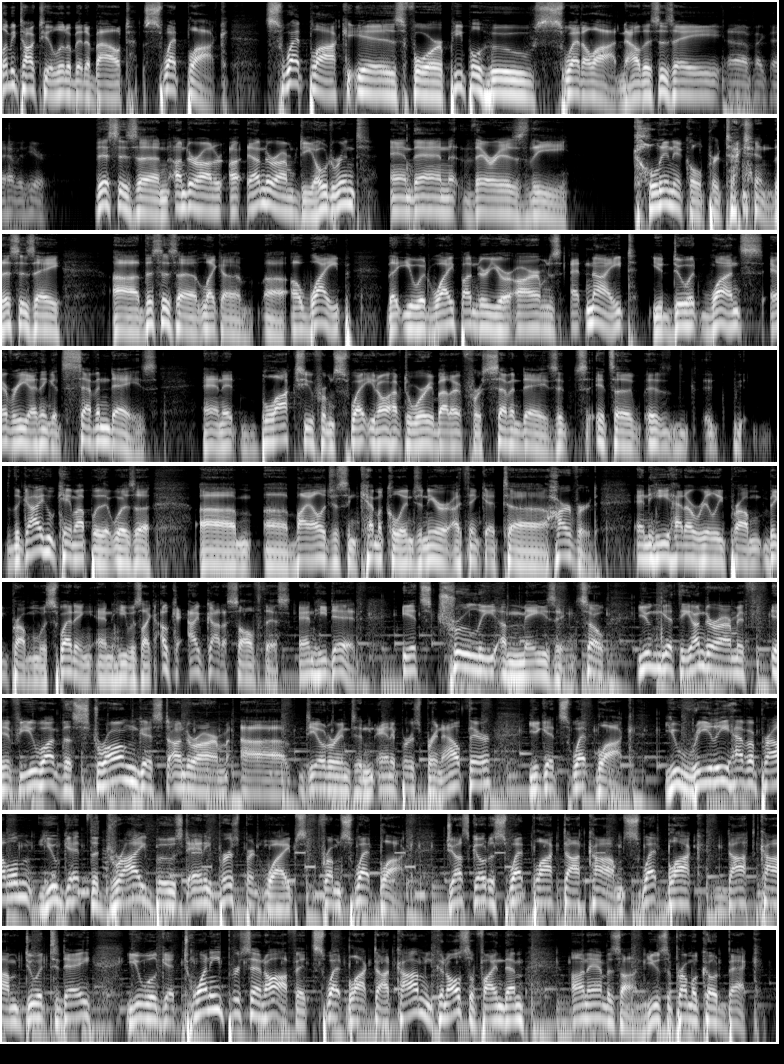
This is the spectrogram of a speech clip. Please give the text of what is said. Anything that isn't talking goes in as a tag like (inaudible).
let me talk to you a little bit about Sweat Block. Sweat Block is for people who sweat a lot. Now, this is a, uh, in fact, I have it here. This is an underarm, uh, underarm deodorant, and then there is the clinical (laughs) protection. This is a uh, this is a like a uh, a wipe that you would wipe under your arms at night. You do it once every, I think it's seven days, and it blocks you from sweat. You don't have to worry about it for seven days. It's it's a it's, the guy who came up with it was a, um, a biologist and chemical engineer, I think, at uh, Harvard, and he had a really problem, big problem with sweating, and he was like, "Okay, I've got to solve this," and he did. It's truly amazing. So you can get the underarm if if you want the strongest underarm uh, deodorant and antiperspirant out there. You get Sweat Block. You really have a problem? You get the Dry Boost antiperspirant wipes from Sweatblock. Just go to sweatblock.com, sweatblock.com. Do it today. You will get 20% off at sweatblock.com. You can also find them on Amazon. Use the promo code BECK.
